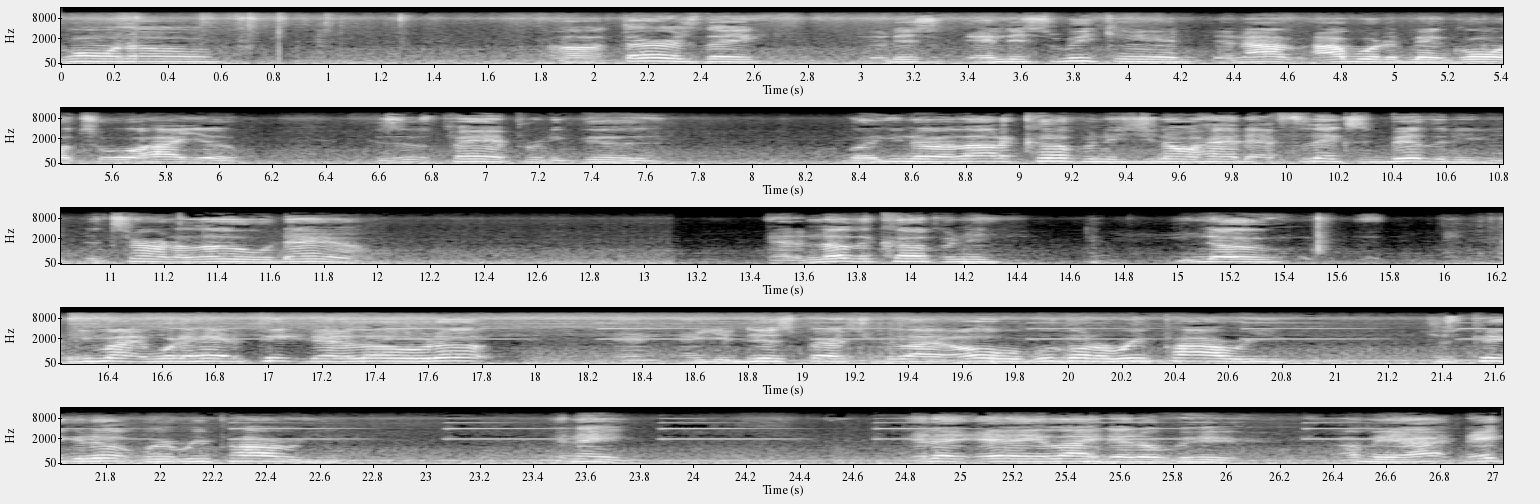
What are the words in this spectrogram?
going on uh, Thursday, this and this weekend, then I, I would have been going to Ohio because it was paying pretty good. But you know, a lot of companies you don't have that flexibility to turn a load down. At another company, you know, you might would have had to pick that load up and, and your dispatcher be like, oh, we're gonna repower you. Just pick it up, we'll repower you. It ain't it ain't it ain't like that over here. I mean, I they,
